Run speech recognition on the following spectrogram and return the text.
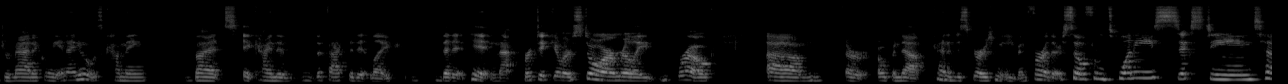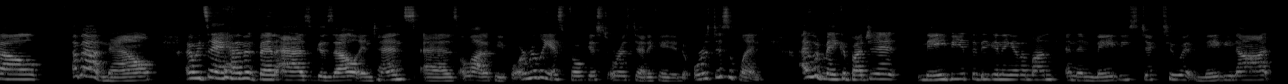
dramatically, and I knew it was coming, but it kind of the fact that it like that it hit and that particular storm really broke um, or opened up kind of discouraged me even further. So from 2016 till about now, I would say I haven't been as gazelle intense as a lot of people, or really as focused or as dedicated or as disciplined. I would make a budget maybe at the beginning of the month and then maybe stick to it, maybe not.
